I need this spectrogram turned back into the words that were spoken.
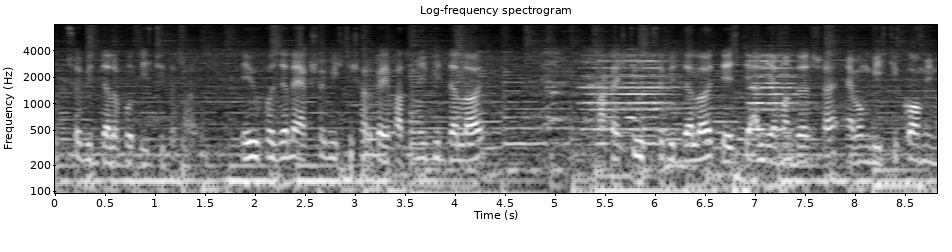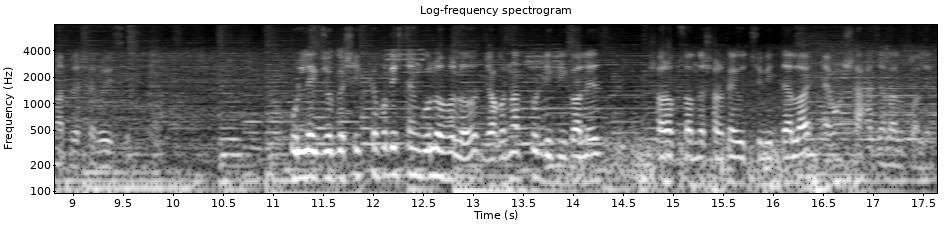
উচ্চ বিদ্যালয় প্রতিষ্ঠিত হয়। এই উপজেলায় একশো বিশটি সরকারি প্রাথমিক বিদ্যালয়, আঠাশটি উচ্চ বিদ্যালয়, তেইশটি আলিয়া মাদ্রাসা এবং বিশটি কমি মাদ্রাসা রয়েছে। উল্লেখযোগ্য শিক্ষা প্রতিষ্ঠানগুলো হলো জগন্নাথপুর ডিগ্রি কলেজ শরৎচন্দ্র সরকারি উচ্চ বিদ্যালয় এবং শাহজালাল কলেজ।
